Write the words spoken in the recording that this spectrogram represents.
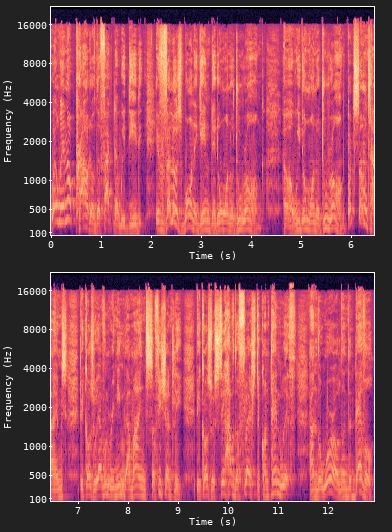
Well, we're not proud of the fact that we did. If a fellow is born again, they don't want to do wrong. Uh, we don't want to do wrong. But sometimes, because we haven't renewed our minds sufficiently, because we still have the flesh to contend with, and the world and the devil,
